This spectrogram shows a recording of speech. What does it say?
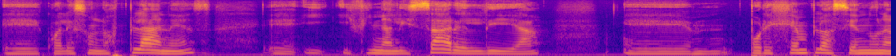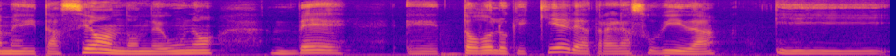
eh, cuáles son los planes, eh, y, finalizar el día, eh, por ejemplo, haciendo una meditación donde uno ve todo lo que quiere atraer a su vida y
